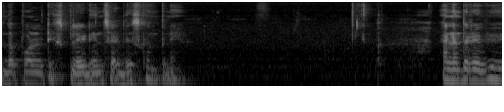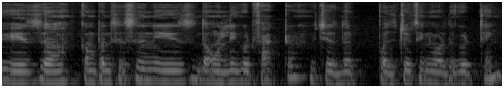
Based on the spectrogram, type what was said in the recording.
the politics played inside this company. Another review is uh, compensation is the only good factor which is the positive thing or the good thing.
